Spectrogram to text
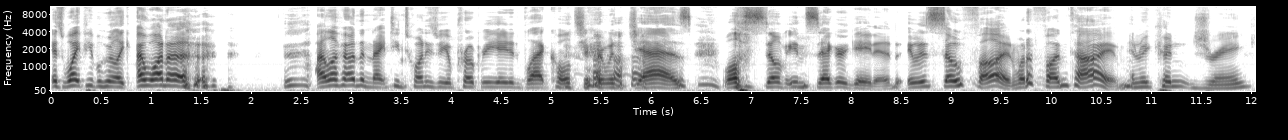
it's white people who are like, I wanna I love how in the 1920s we appropriated black culture with jazz while still being segregated. It was so fun. What a fun time. and we couldn't drink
